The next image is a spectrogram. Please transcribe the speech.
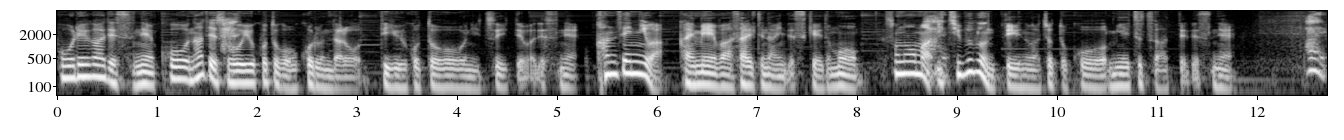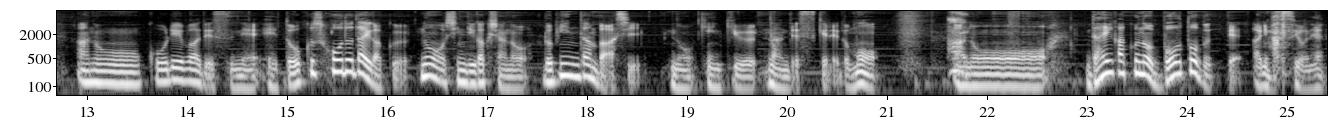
これがですねこうなぜそういうことが起こるんだろうっていうことについてはですね完全には解明はされてないんですけれどもそのまあ一部分っていうのはちょっとこう見えつつあってですね、はい、あのこれはですね、えーと、オックスフォード大学の心理学者のロビン・ダンバー氏の研究なんですけれども、はい、あの大学のボート部ってありますよね。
